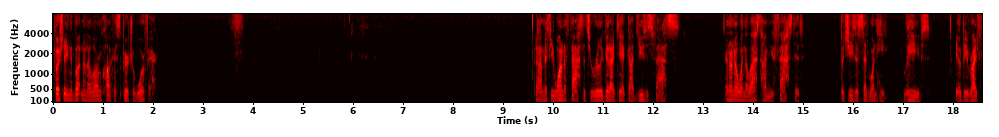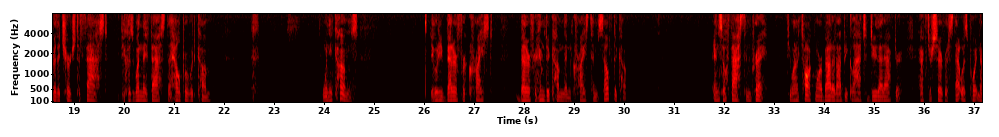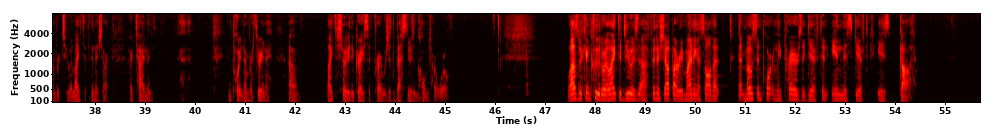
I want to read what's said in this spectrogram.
Pushing the button on an alarm clock is spiritual warfare. Um, if you want to fast, it's a really good idea. God uses fasts. I don't know when the last time you fasted, but Jesus said when he leaves, it would be right for the church to fast because when they fast, the helper would come. and when he comes, it would be better for Christ, better for him to come than Christ himself to come. And so fast and pray. If you want to talk more about it, I'd be glad to do that after after service. That was point number two. I'd like to finish our, our time in, in point number three. And I, um, like to show you the grace of prayer, which is the best news in the whole entire world. Well, as we conclude, what I'd like to do is uh, finish up by reminding us all that, that most importantly, prayer is a gift, and in this gift is God.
